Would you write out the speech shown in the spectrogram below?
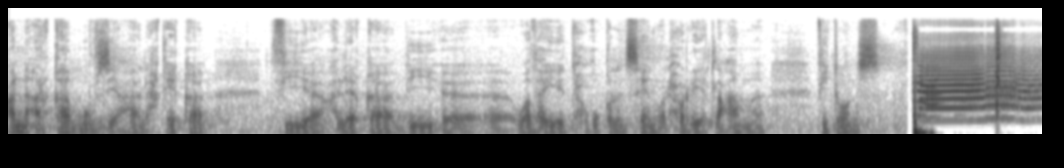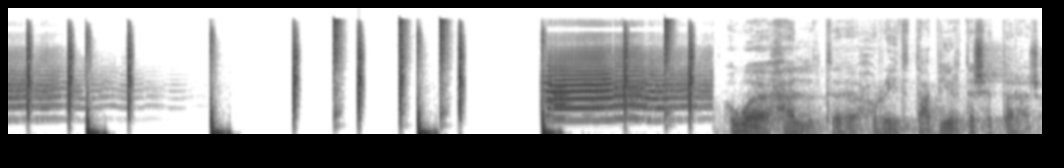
عندنا أرقام مفزعة الحقيقة في علاقة بوضعية حقوق الإنسان والحريات العامة في تونس. هو حالة حرية التعبير تشهد تراجع.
